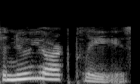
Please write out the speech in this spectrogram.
To New York, please.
